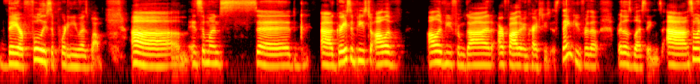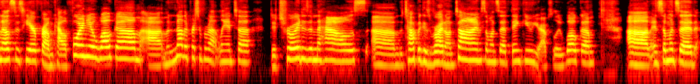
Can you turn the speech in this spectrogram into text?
they are fully supporting you as well. Um, and someone said, uh, grace and peace to all of all of you from God, our Father in Christ Jesus. Thank you for the for those blessings. Um, someone else is here from California. Welcome. Um, another person from Atlanta. Detroit is in the house. Um, the topic is right on time. Someone said, "Thank you. You're absolutely welcome." Um, and someone said,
